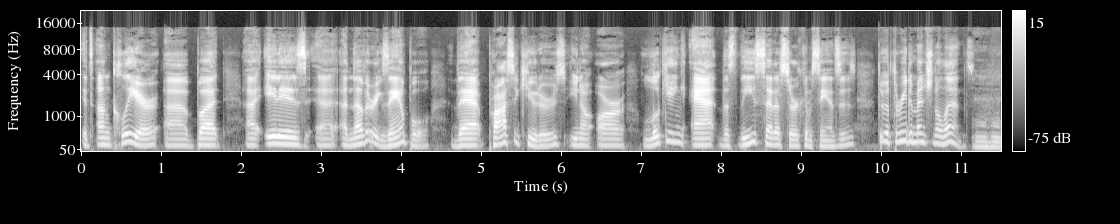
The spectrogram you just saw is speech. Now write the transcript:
it's unclear, uh, but uh, it is uh, another example that prosecutors, you know, are looking at this, these set of circumstances through a three-dimensional lens. Mm-hmm.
